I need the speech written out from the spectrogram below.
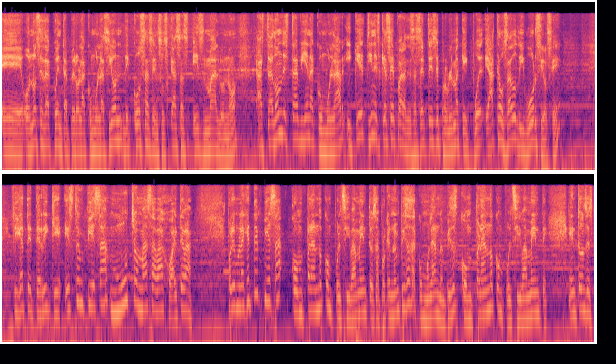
eh, o no se da cuenta, pero la acumulación de cosas en sus casas es malo, ¿no? ¿Hasta dónde está bien acumular y qué tienes que hacer para deshacerte de ese problema que puede- ha causado divorcios, eh? Fíjate, Terry, que esto empieza mucho más abajo. Ahí te va. Por ejemplo, la gente empieza comprando compulsivamente, o sea, porque no empiezas acumulando, empiezas comprando compulsivamente. Entonces,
